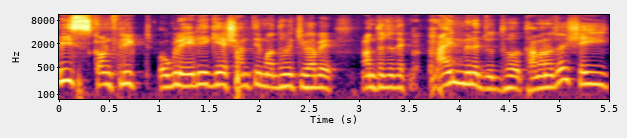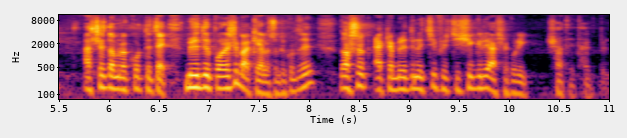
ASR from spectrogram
পিস কনফ্লিক্ট ওগুলো এড়িয়ে গিয়ে শান্তির মাধ্যমে কীভাবে আন্তর্জাতিক আইন মেনে যুদ্ধ থামানো যায়, সেই আশা তো আমরা করতে চাই। বিরতির পরে এসে বাকি আলোচনা করতে চাই। দর্শক, একটা বিরতি নিচ্ছি। ফিরছি শীঘ্রই। আশা করি সাথে থাকবেন।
